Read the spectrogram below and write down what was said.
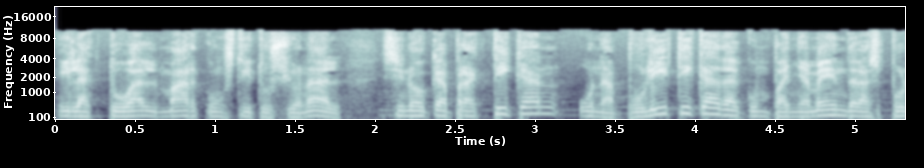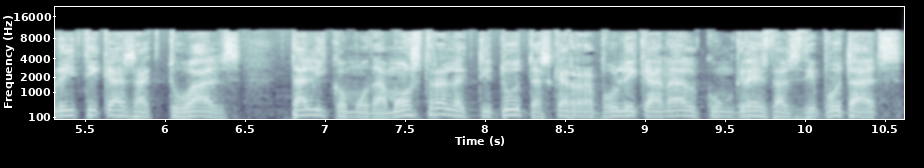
i l'actual marc constitucional, sinó que practiquen una política d'acompanyament de les polítiques actuals, tal i com ho demostra l'actitud d'Esquerra Republicana al Congrés dels Diputats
